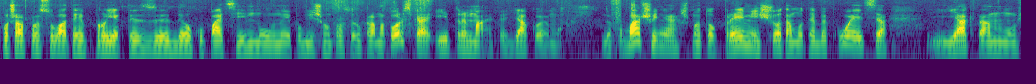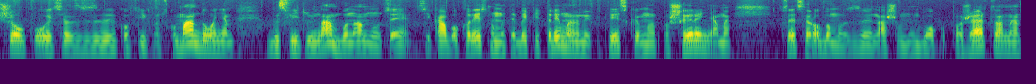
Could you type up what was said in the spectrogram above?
почав просувати проєкти з деокупації мовної публічного простору Краматорська і тримайте. Дякуємо. До побачення, шматок премії, що там у тебе коїться, як там, що коїться з конфліктом з командуванням. Висвітлюй нам, бо нам ну, це цікаво, корисно. Ми тебе підтримуємо, підтискуємо, поширеннями. Все це робимо з нашого боку пожертвами.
